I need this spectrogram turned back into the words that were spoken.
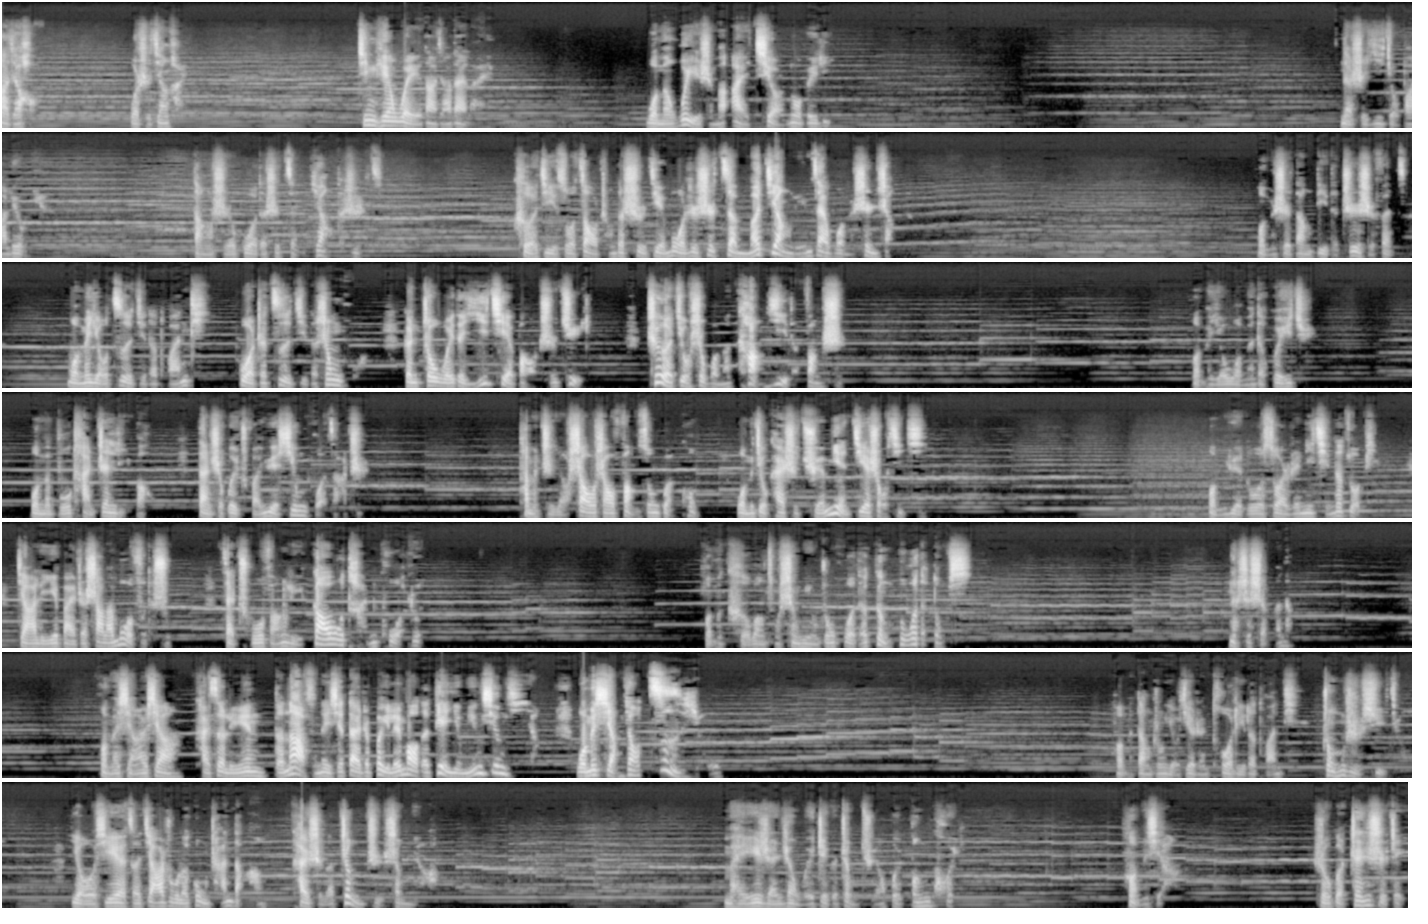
大家好，我是江海。今天为大家带来：我们为什么爱切尔诺贝利？那是一九八六年，当时过的是怎样的日子？科技所造成的世界末日是怎么降临在我们身上的？我们是当地的知识分子。我们有自己的团体，过着自己的生活，跟周围的一切保持距离，这就是我们抗议的方式。我们有我们的规矩，我们不看《真理报》，但是会传阅《星火》杂志。他们只要稍稍放松管控，我们就开始全面接受信息。我们阅读索尔仁尼琴的作品，家里摆着沙拉莫夫的书。在厨房里高谈阔论，我们渴望从生命中获得更多的东西。那是什么呢？我们想要像凯瑟琳·德纳夫那些戴着贝雷帽的电影明星一样，我们想要自由。我们当中有些人脱离了团体，终日酗酒；有些则加入了共产党。开始了政治生涯，没人认为这个政权会崩溃。我们想，如果真是这样，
